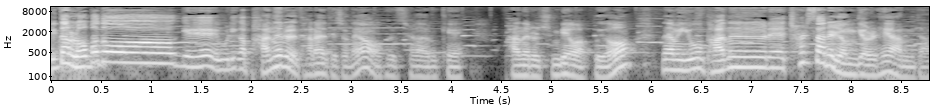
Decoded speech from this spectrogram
일단 러버덕에 우리가 바늘을 달아야 되잖아요. 그래서 제가 이렇게 바늘을 준비해 왔고요. 그 다음에 이 바늘에 철사를 연결해야 합니다.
